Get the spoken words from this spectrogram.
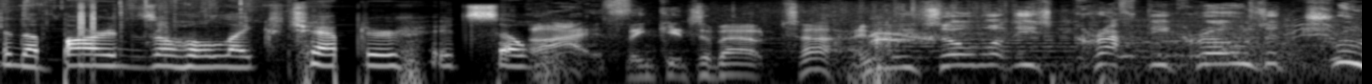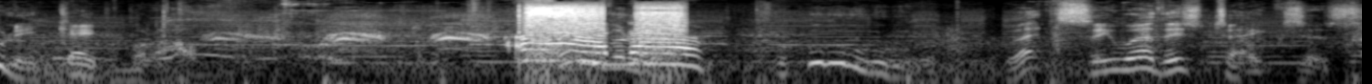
And the barn's a whole, like, chapter itself. I think it's about time we saw what these crafty crows are truly capable of. Oh, no! Ooh, let's see where this takes us.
